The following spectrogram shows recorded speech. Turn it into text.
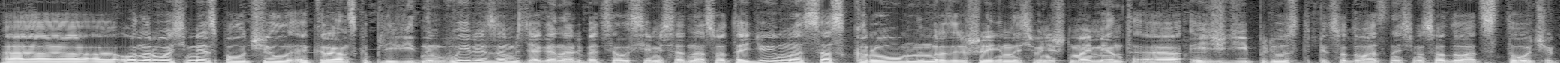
А, Honor 8S получил экран с каплевидным вырезом с диагональю 5,71 дюйма со скромным разрешением на сегодняшний момент э, HD+, это 520 на 720 точек.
